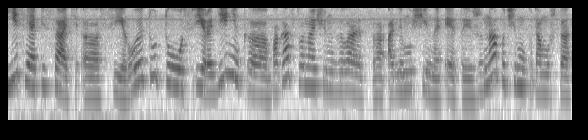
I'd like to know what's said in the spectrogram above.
Если описать э, сферу эту, то сфера денег, э, богатство она еще называется, а для мужчины это и жена. Почему? Потому что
